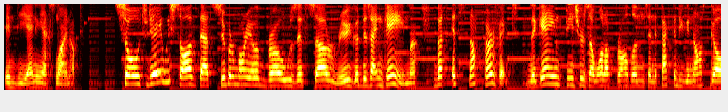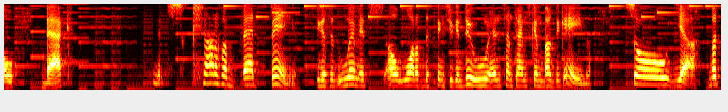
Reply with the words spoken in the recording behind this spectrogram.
in the NES lineup. So today we saw that Super Mario Bros. it's a really good design game, but it's not perfect. The game features a lot of problems and the fact that you cannot go back, it's kind of a bad thing, because it limits a lot of the things you can do and sometimes can bug the game. So yeah, but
